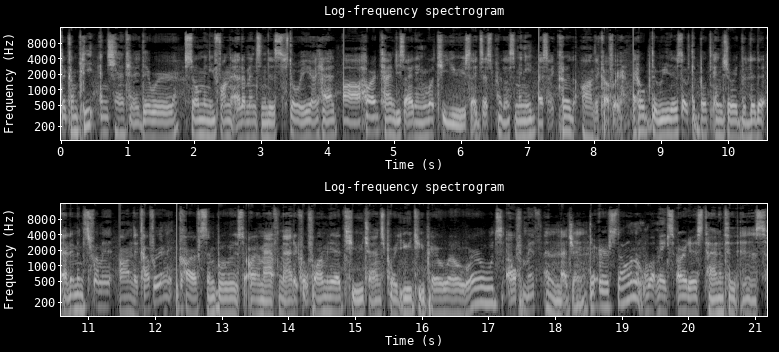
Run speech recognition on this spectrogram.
The complete enchanter. There were so many fun elements in this story. I had a hard time deciding what to use. I just put as many as I could on the cover. I hope the readers of the book enjoyed the little elements from it on the cover. Carved symbols are a mathematical formula to transport you to parallel worlds of myth and legend. The Earthstone, what makes artists talented is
